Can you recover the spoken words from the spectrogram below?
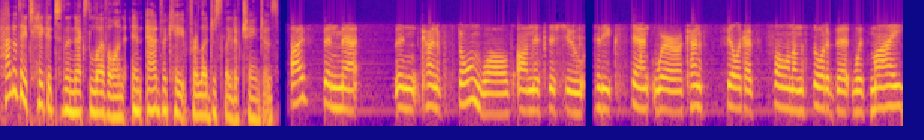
how do they take it to the next level and, and advocate for legislative changes? I've been met been kind of stonewalled on this issue to the extent where I kind of feel like I've fallen on the sword a bit with my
